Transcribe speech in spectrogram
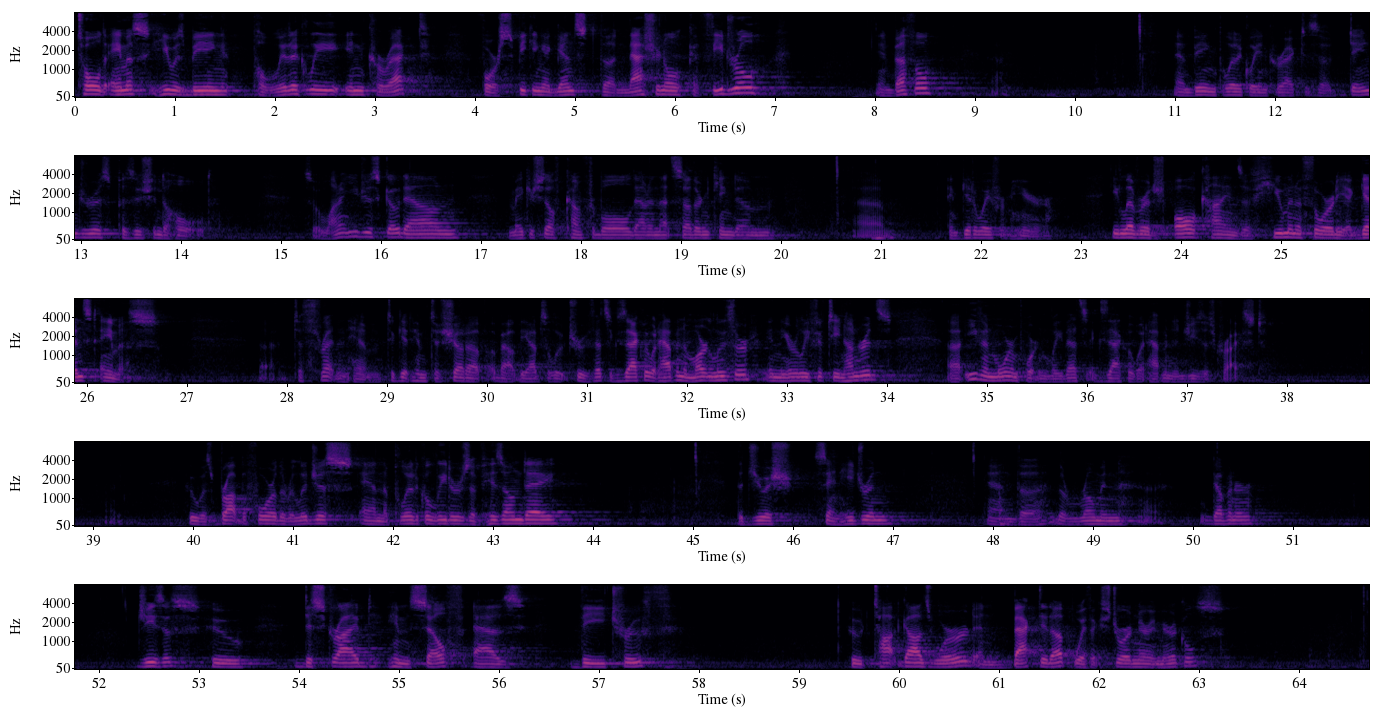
told Amos he was being politically incorrect for speaking against the national cathedral in Bethel. And being politically incorrect is a dangerous position to hold. So why don't you just go down, make yourself comfortable down in that southern kingdom, um, and get away from here? He leveraged all kinds of human authority against Amos uh, to threaten him, to get him to shut up about the absolute truth. That's exactly what happened to Martin Luther in the early 1500s. Uh, even more importantly, that's exactly what happened in Jesus Christ who was brought before the religious and the political leaders of his own day, the Jewish Sanhedrin, and the, the Roman uh, governor. Jesus, who described himself as the truth, who taught God's word and backed it up with extraordinary miracles,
